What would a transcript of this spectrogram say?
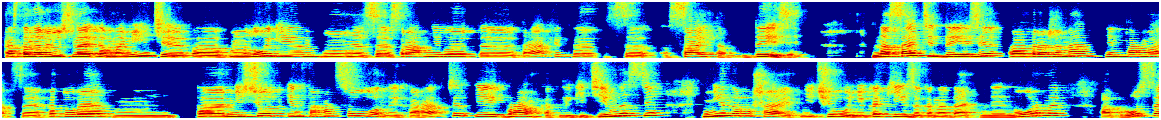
остановлюсь на этом моменте, э, многие сравнивают э, трафик э, с сайтом DESI. На сайте DESI отражена информация, которая несет информационный характер и в рамках легитимности – не нарушает ничего, никакие законодательные нормы, а просто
